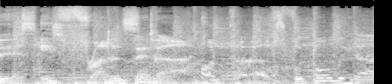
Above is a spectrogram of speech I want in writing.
This is Front and Centre on Perth's football leader,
